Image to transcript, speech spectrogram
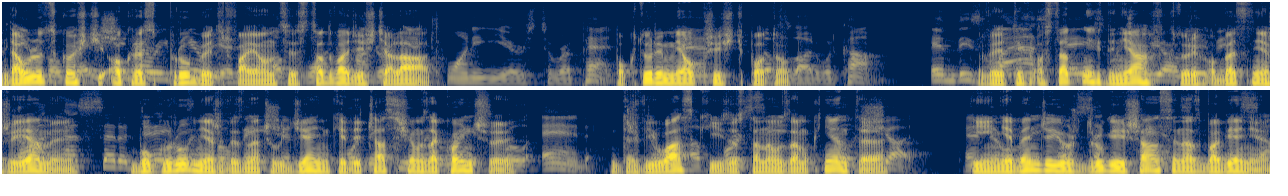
Dał ludzkości okres próby trwający 120 lat, po którym miał przyjść potop. W tych ostatnich dniach, w których obecnie żyjemy, Bóg również wyznaczył dzień, kiedy czas się zakończy, drzwi łaski zostaną zamknięte i nie będzie już drugiej szansy na zbawienie.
